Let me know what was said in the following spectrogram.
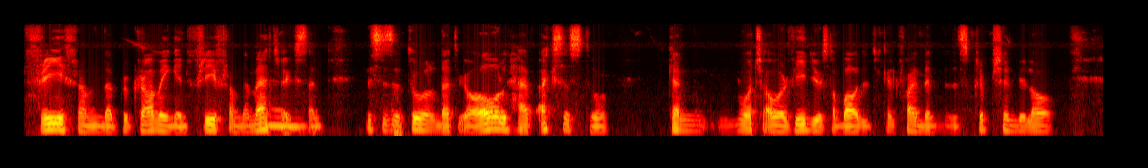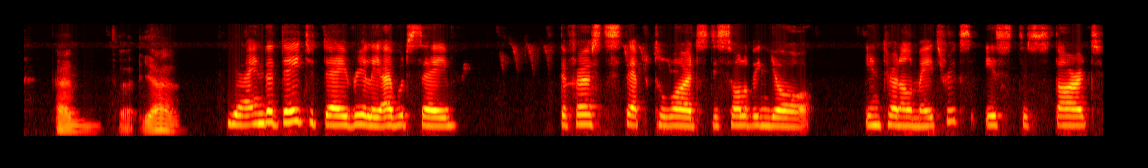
free from the programming and free from the matrix. Mm, and this is a tool that we all have access to. You can watch our videos about it. You can find them in the description below. And uh, yeah. Yeah in the day to day really i would say the first step towards dissolving your internal matrix is to start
